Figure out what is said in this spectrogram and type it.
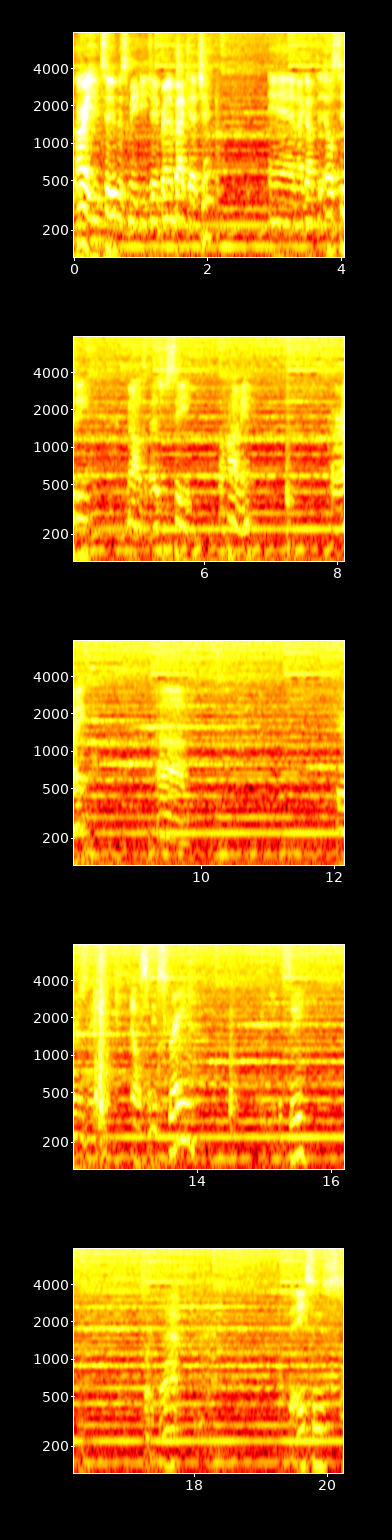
all right, YouTube, it's me, DJ Brandon, back at you, and I got the LCD mount as you see behind me. All right. Um, there's the LCD screen. As you can see. It's like that. The Asus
